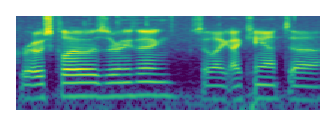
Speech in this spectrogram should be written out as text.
gross clothes or anything. So like I can't uh,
